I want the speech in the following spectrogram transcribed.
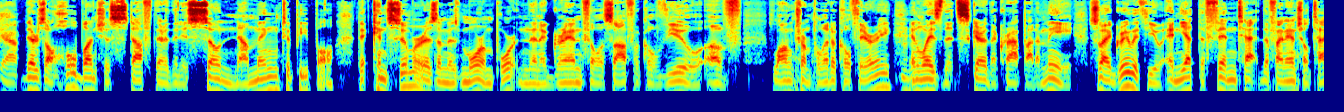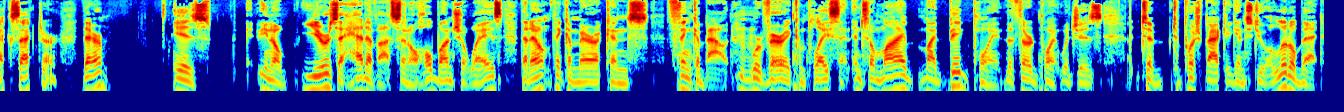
Yeah. There's a whole bunch of stuff there that is so numbing to people that consumerism is more important than a grand philosophy philosophical view of long-term political theory mm-hmm. in ways that scare the crap out of me. So I agree with you. And yet the fintech, the financial tech sector there is you know, years ahead of us in a whole bunch of ways that I don't think Americans think about. Mm-hmm. We're very complacent. And so my my big point, the third point, which is to to push back against you a little bit,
